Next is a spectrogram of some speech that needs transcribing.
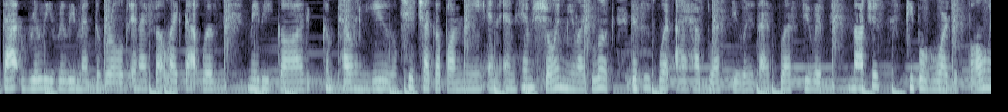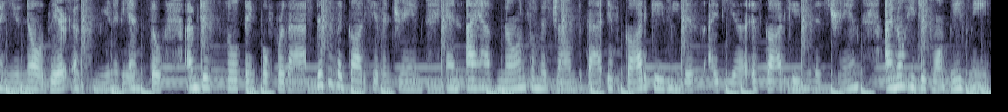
That really, really meant the world. And I felt like that was maybe God compelling you to check up on me and, and Him showing me, like, look, this is what I have blessed you with. I've blessed you with not just people who are just following you, no, they're a community. And so I'm just so so thankful for that. This is a God given dream, and I have known from the jump that if God gave me this idea, if God gave me this dream, I know He just won't leave me.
